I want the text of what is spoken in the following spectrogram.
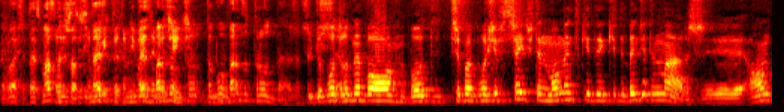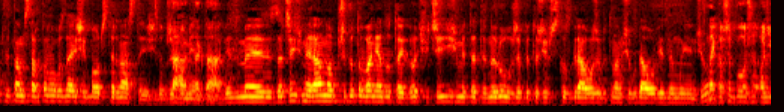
No właśnie, to jest master shot. I to, jest, tam nie i to, jest bardzo, tru- to było bardzo trudne I rzeczywiście. to było trudne, bo, bo trzeba było się wstrzelić w ten moment, kiedy, kiedy będzie ten marsz. Yy, A on tam startował, zdaje się, chyba o 14, jeśli dobrze Tak, pamiętam. tak, tak. Więc my zaczęliśmy rano przygotowania do tego, ćwiczyliśmy te, ten ruch, żeby to się wszystko zgrało, żeby to nam się udało w jednym ujęciu. Najgorsze było, że oni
